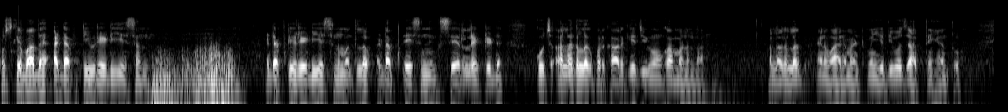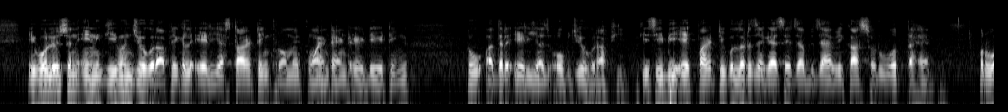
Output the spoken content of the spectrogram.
उसके बाद है अडेप्टिव रेडिएशन अडेप्टिव रेडिएशन मतलब अडेप्टेशन से रिलेटेड कुछ अलग अलग प्रकार के जीवों का बनना। अलग अलग एनवायरनमेंट में यदि वो जाते हैं तो। Evolution in given geographical area starting from a point and radiating to other areas of geography किसी भी एक पार्टिकुलर जगह से जब जैव विकास शुरू होता है और वो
